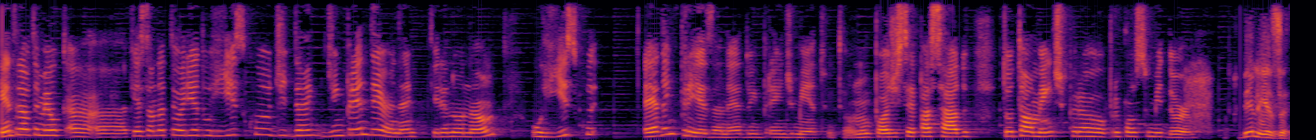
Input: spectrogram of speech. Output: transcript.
Entra também a, questão da teoria do risco de, de empreender, né? Querendo ou não, o risco é da empresa, né, do empreendimento. Então, não pode ser passado totalmente para o consumidor. Beleza.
